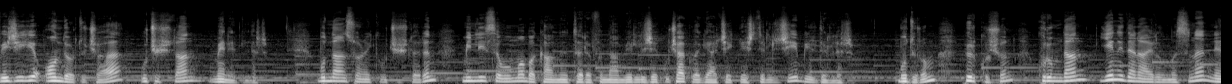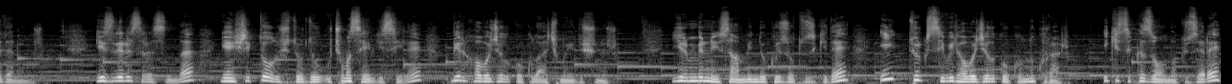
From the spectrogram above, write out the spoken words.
Vecihi 14 uçağı uçuştan men edilir. Bundan sonraki uçuşların Milli Savunma Bakanlığı tarafından verilecek uçakla gerçekleştirileceği bildirilir. Bu durum Hürkuş'un kurumdan yeniden ayrılmasına neden olur. Gezileri sırasında gençlikte oluşturduğu uçma sevgisiyle bir havacılık okulu açmayı düşünür. 21 Nisan 1932'de ilk Türk Sivil Havacılık Okulu'nu kurar. İkisi kız olmak üzere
